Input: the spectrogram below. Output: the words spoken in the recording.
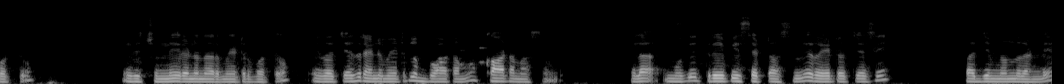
పట్టు. ఇది చున్నీ రెండున్నర మీటర్ పట్టు. ఇది వచ్చేసి రెండు మీటర్లు బాటము కాటన్ వస్తుంది. ఇలా మీకు త్రీ పీస్ సెట్ వస్తుంది. రేట్ వచ్చేసి పద్దెనిమిది వందలు అండి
